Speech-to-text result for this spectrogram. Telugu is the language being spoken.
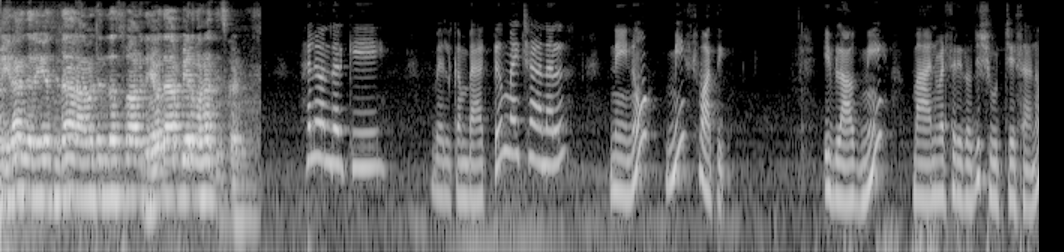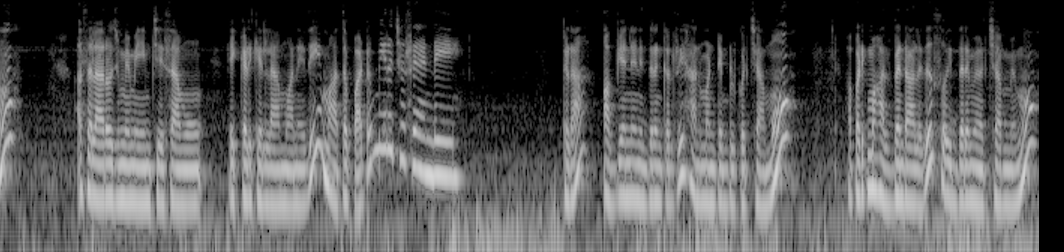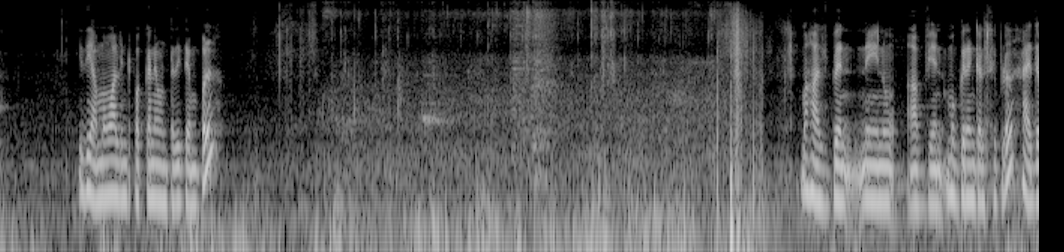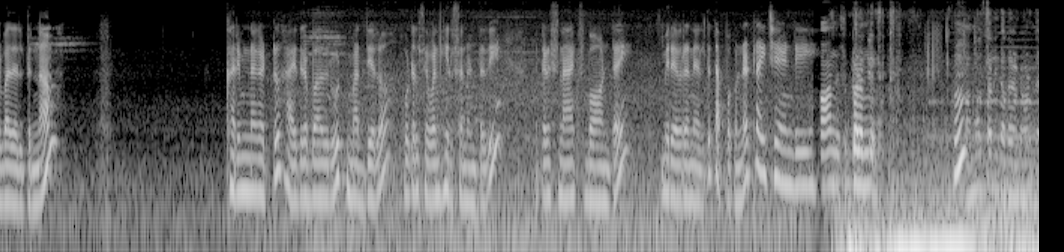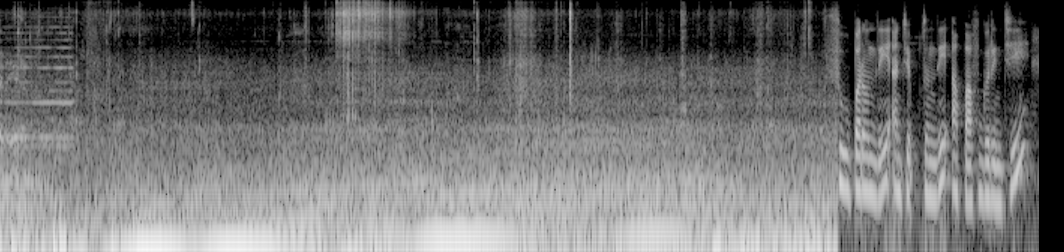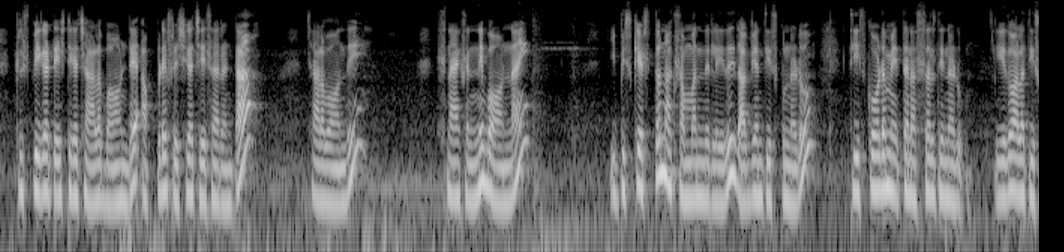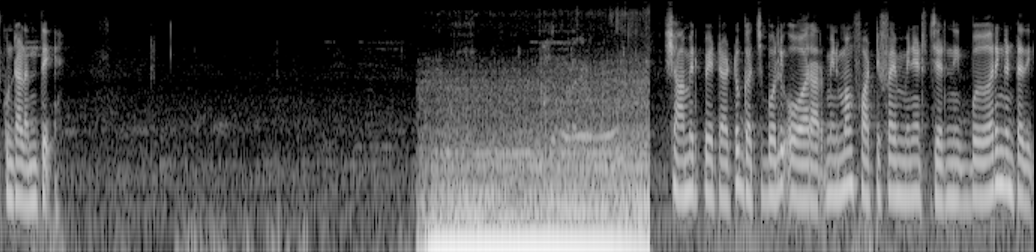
వీరాంజనేయ సీతారామచంద్ర స్వామి తీసుకోండి. హలో అందరికీ. Welcome back to my channel. నేను మీ స్వాతి. ఈ వ్లాగ్ని మా యానివర్సరీ రోజు షూట్ చేశాను. అసలు ఆ రోజు మేము ఏం చేసాము ఎక్కడికి వెళ్ళాము అనేది మాతో పాటు మీరు చూసేయండి. ఇక్కడ అవ్య నేను ఇద్దరం కలిసి హనుమాన్ టెంపుల్కి వచ్చాము. అప్పటికి మా హస్బెండ్ రాలేదు సో ఇద్దరమే వచ్చాము మేము. ఇది అమ్మ వాళ్ళ ఇంటి పక్కనే ఉంటుంది టెంపుల్. మా హస్బెండ్ నేను అవ్యన్ ముగ్గురం కలిసి ఇప్పుడు హైదరాబాద్ వెళ్తున్నాం. కరీంనగర్ టు హైదరాబాద్ రూట్ మధ్యలో హోటల్ సెవెన్ హిల్స్ అని ఉంటుంది. అక్కడ స్నాక్స్ బాగుంటాయి. మీరు ఎవరైనా వెళ్తే తప్పకుండా ట్రై చేయండి. బాగుంది సూపర్ ఉంది. సూపర్ ఉంది అని చెప్తుంది ఆ పఫ్ గురించి. క్రిస్పీగా టేస్టీగా చాలా బాగుండే. అప్పుడే ఫ్రెష్గా చేశారంట. చాలా బాగుంది. స్నాక్స్ అన్నీ బాగున్నాయి. ఈ బిస్కెట్స్తో నాకు సంబంధం లేదు. ఇది అవ్యం తీసుకున్నాడు. తీసుకోవడం అయితే అస్సలు తినడు. ఏదో అలా తీసుకుంటాడు అంతే. Shamirpet to Gachibowli ORR. Minimum forty five minutes journey. Boring ఉంటుంది.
